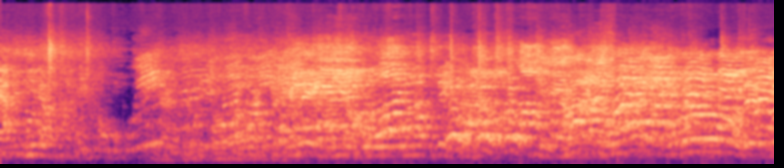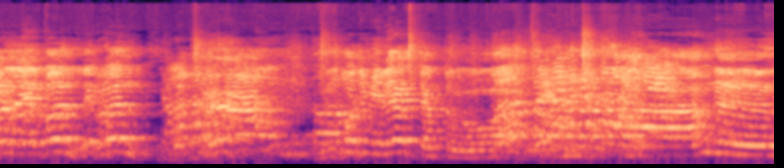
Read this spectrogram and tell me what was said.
จับดีเดียว เขาบอกไปกันเลย เลขนี้โอ้เลขเบิ้ลเลขเบิ้ลเลขเบิ้ล พวกจะมีเลขจำตัวสามหนึ่ง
